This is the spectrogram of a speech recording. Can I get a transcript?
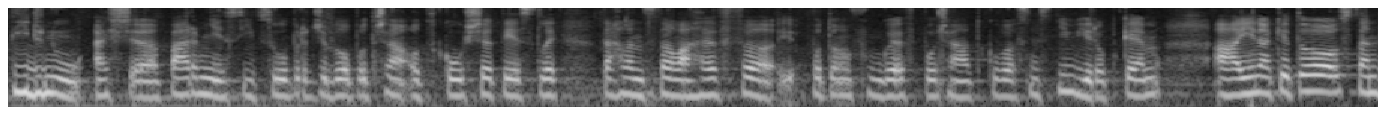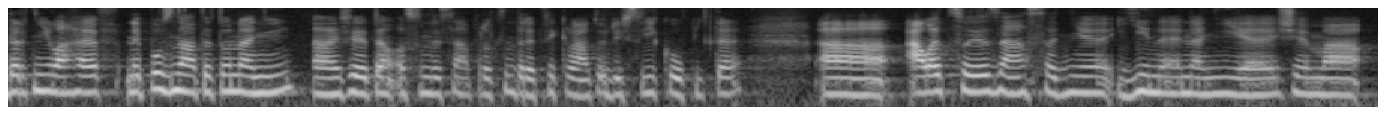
týdnů až uh, pár měsíců, protože bylo potřeba odzkoušet, jestli tahle lahev uh, potom funguje v pořádku vlastně s tím výrobkem. A jinak je to standardní lahev, nepoznáte to na ní, že je tam 80% recyklátu, když si ji koupíte. Ale co je zásadně jiné na ní je, že má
